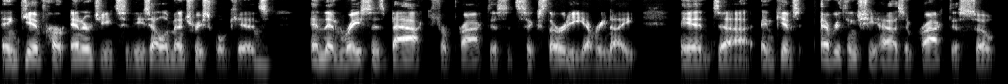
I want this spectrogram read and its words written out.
and give her energy to these elementary school kids, mm-hmm. and then races back for practice at 6:30 every night and uh, and gives everything she has in practice. So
